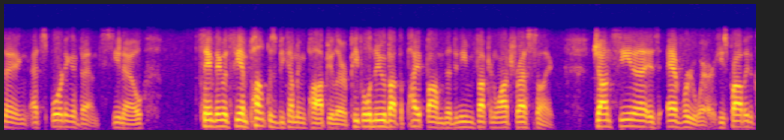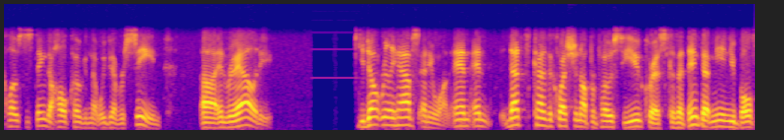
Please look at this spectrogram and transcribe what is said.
thing at sporting events. You know, same thing with CM Punk was becoming popular. People knew about the pipe bomb that didn't even fucking watch wrestling. John Cena is everywhere. He's probably the closest thing to Hulk Hogan that we've ever seen uh, in reality. You don't really have anyone, and and that's kind of the question I'll propose to you, Chris, because I think that me and you both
